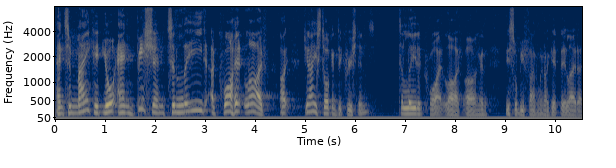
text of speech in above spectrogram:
And to make it your ambition to lead a quiet life. do you know he's talking to Christians? To lead a quiet life. Oh, I'm gonna, this will be fun when I get there later.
